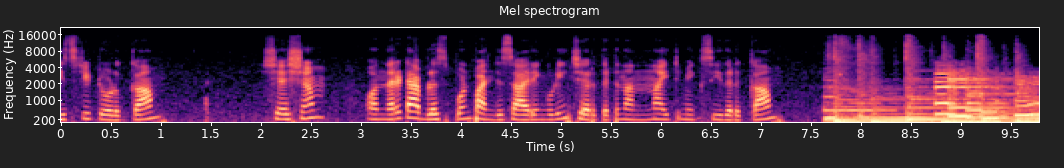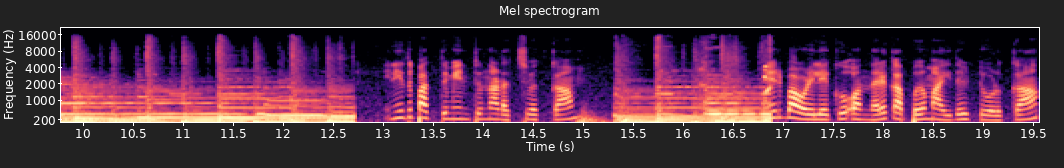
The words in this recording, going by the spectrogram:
ഈസ്റ്റ് ഇട്ട് കൊടുക്കാം. ശേഷം ഒന്നര ടേബിൾ സ്പൂൺ പഞ്ചസാരയും കൂടി ചേർത്തിട്ട് നന്നായിട്ട് മിക്സ് ചെയ്തെടുക്കാം. ഇനി ഇത് പത്ത് മിനിറ്റ് ഒന്ന് അടച്ചു വെക്കാം. ഒരു ബൗളിലേക്ക് ഒന്നര കപ്പ് മൈദ ഇട്ട് കൊടുക്കാം.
